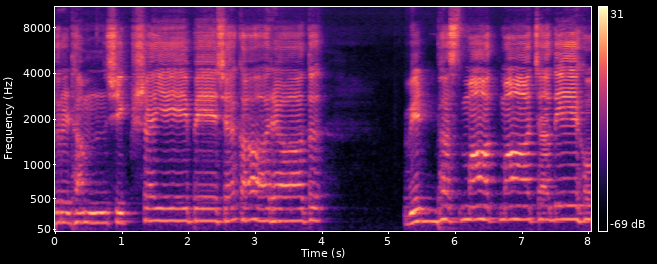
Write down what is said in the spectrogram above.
दृढं शिक्षये पेशकारात् വിഡ്ഭസ്മാത്മാ ച ദേഹോ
